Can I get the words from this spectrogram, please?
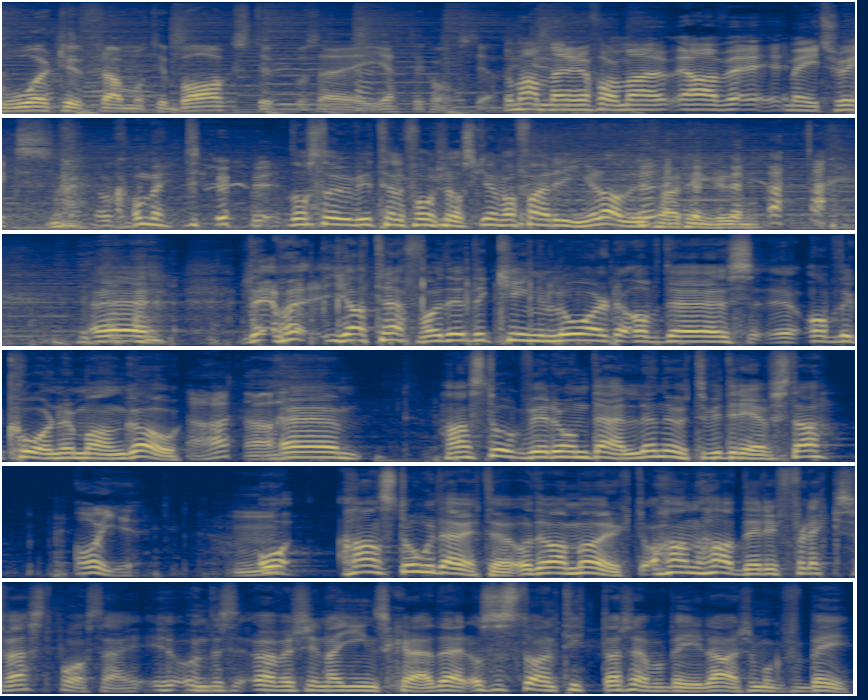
går typ fram och tillbaks typ och så är jättekonstiga. De hamnar i en form av ja, Matrix. De kommer inte ut. De står vid telefonkiosken, vad fan ringer det aldrig för tänker du? Eh, det, jag träffade the king lord of the, of the corner mongo. Eh, han stod vid rondellen ute vid Drevsta. Oj. Och han stod där vet du, och det var mörkt och han hade reflexväst på sig under, över sina jeanskläder och så står han och tittar så här på bilar som åker förbi.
